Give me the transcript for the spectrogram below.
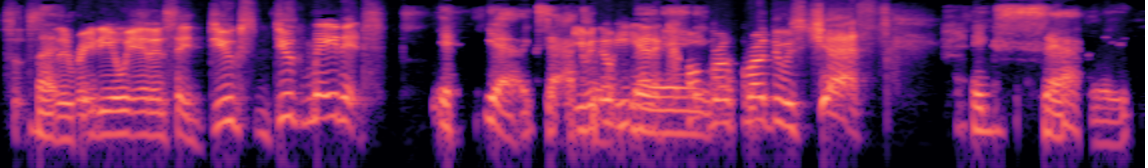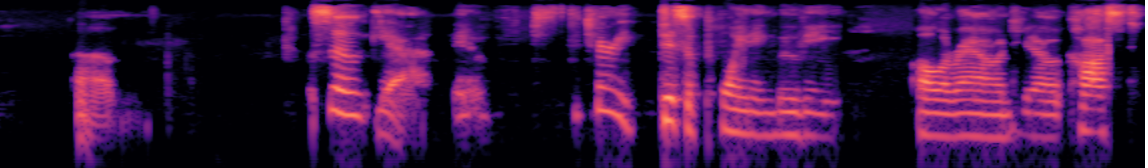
So, so But- the radio in and say, Duke's Duke made it, Yeah, exactly. even though he had a cobra thrown through his chest. Exactly. Um, so yeah, it, just a very disappointing movie all around. You know, it cost,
